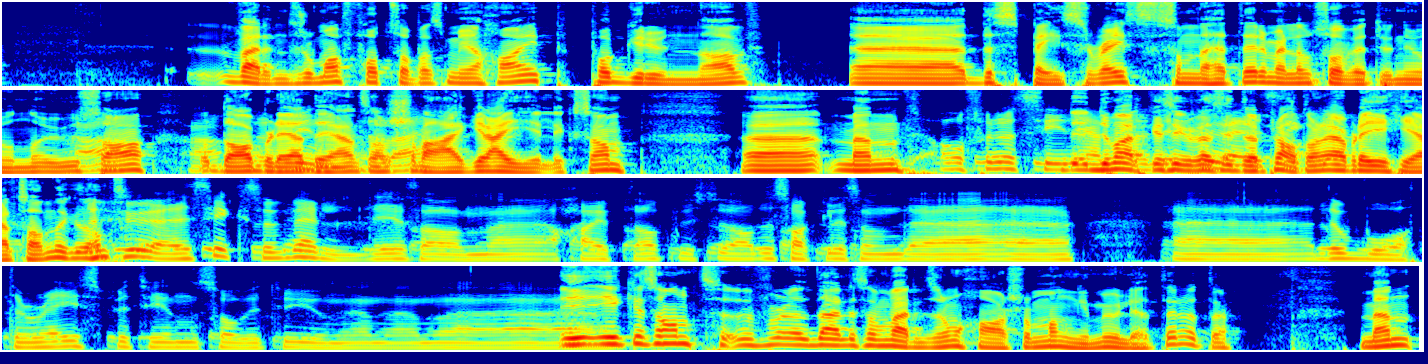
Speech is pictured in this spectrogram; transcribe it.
verdensrommet har fått såpass mye hype på grunn av eh, The Space Race, som det heter, mellom Sovjetunionen og USA. Ja, Og da ble det det en sånn svær greie, liksom. Eh, men si du, du merker sikkert at jeg sitter og prater når ikke- jeg blir helt sånn, ikke sant? Det høres ikke så veldig sånn uh, hyped up hvis du hadde sagt liksom det Uh, The water race between Soviet Union and uh, I, ikke sant? For det er liksom verdensrom har så mange muligheter, vet du. Men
